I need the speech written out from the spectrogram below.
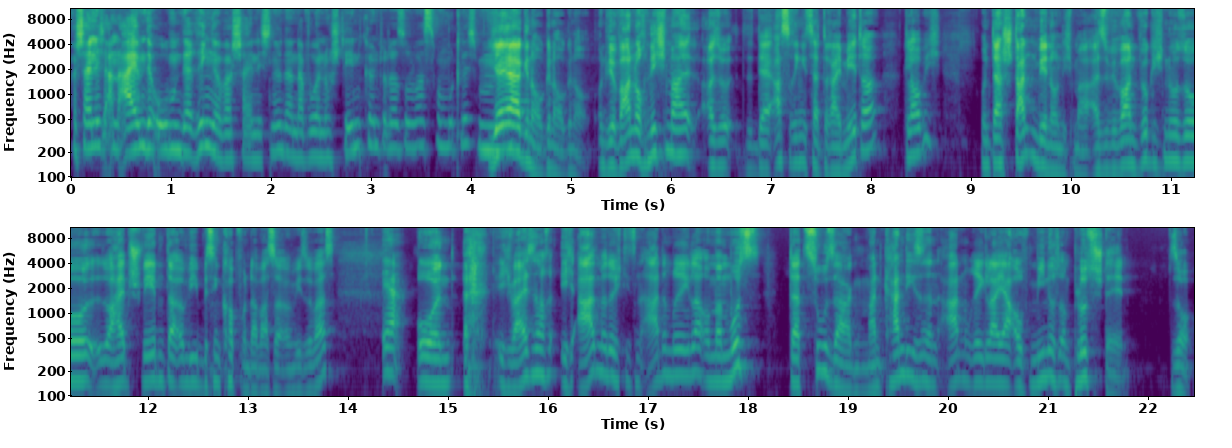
Wahrscheinlich an einem der oben der Ringe, wahrscheinlich, ne? Dann da, wo ihr noch stehen könnt oder sowas, vermutlich. Hm. ja, ja, genau, genau, genau. Und wir waren noch nicht mal, also der erste Ring ist ja drei Meter, glaube ich. Und da standen wir noch nicht mal. Also wir waren wirklich nur so, so halb schwebend, da irgendwie ein bisschen Kopf unter Wasser, irgendwie sowas. Ja. Und äh, ich weiß noch, ich atme durch diesen Atemregler und man muss dazu sagen, man kann diesen Atemregler ja auf Minus und Plus stellen. So.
